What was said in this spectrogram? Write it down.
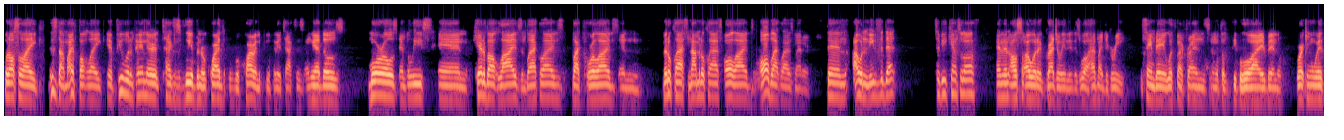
But also, like, this is not my fault. Like, if people had been paying their taxes, if we had been required requiring the people pay their taxes, and we had those morals and beliefs and cared about lives and black lives, black poor lives, and middle class, not middle class, all lives, all black lives matter, then I wouldn't need the debt to be canceled off. And then also I would have graduated as well, had my degree the same day with my friends and with the people who I had been working with,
